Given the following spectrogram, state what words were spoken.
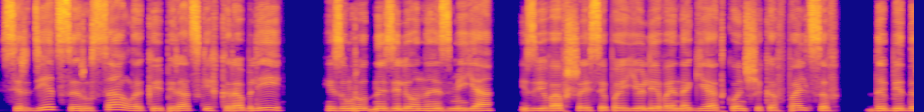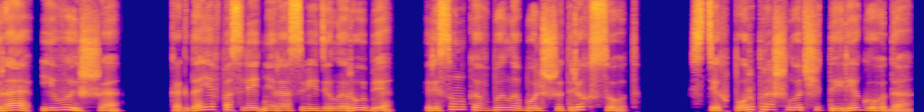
сердец и русалок и пиратских кораблей изумрудно зеленая змея, извивавшаяся по ее левой ноге от кончиков пальцев до бедра и выше. Когда я в последний раз видела Руби, рисунков было больше трехсот. С тех пор прошло четыре года.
